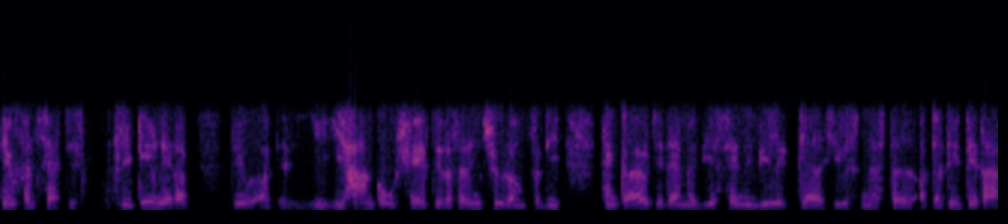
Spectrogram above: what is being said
Det er jo fantastisk, fordi det er jo netop, det er jo, og I, I har en god chef, det er der slet ingen tvivl om, fordi han gør jo det der med lige at sende en lille glad hilsen afsted, og det er det, der,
